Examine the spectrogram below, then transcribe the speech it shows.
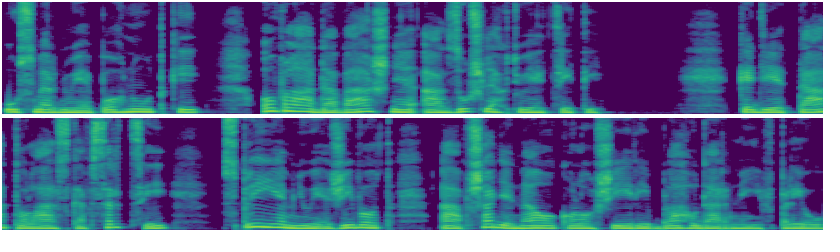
usmerňuje pohnútky, ovláda vášne a zušľachťuje city. Keď je táto láska v srdci, spríjemňuje život a všade naokolo šíri blahodarný vplyv.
